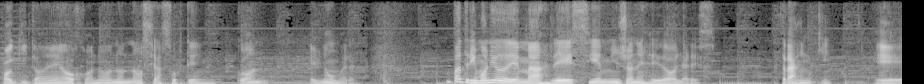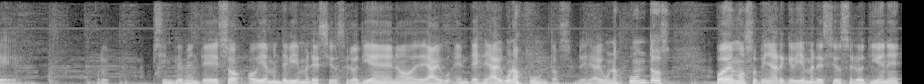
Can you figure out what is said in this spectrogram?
poquito, eh, ojo, no, no, no se asusten con el número. Un patrimonio de más de 100 millones de dólares. Tranqui. Eh, simplemente eso, obviamente bien merecido se lo tiene, desde algunos puntos. Desde algunos puntos podemos opinar que bien merecido se lo tiene,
